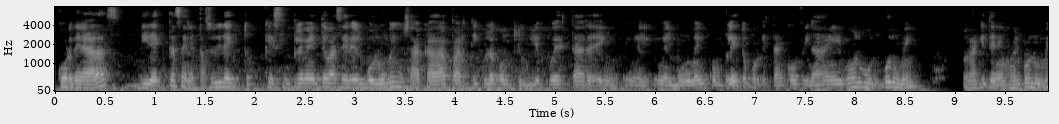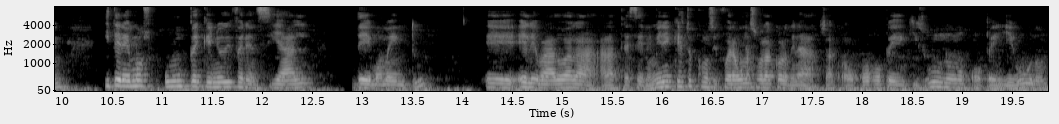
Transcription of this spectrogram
coordenadas directas en el espacio directo, que simplemente va a ser el volumen, o sea, cada partícula contribuye, puede estar en, el, volumen completo porque están confinadas en el volumen. Entonces aquí tenemos el volumen. Y tenemos un pequeño diferencial de momentum eh, elevado a la, a la 3n. Miren que esto es como si fuera una sola coordenada, o sea, o cojo px1 o py1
